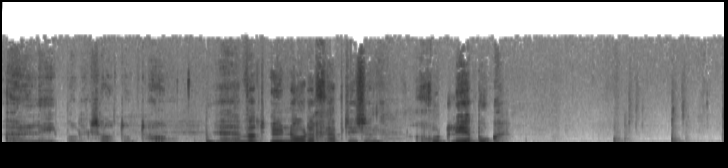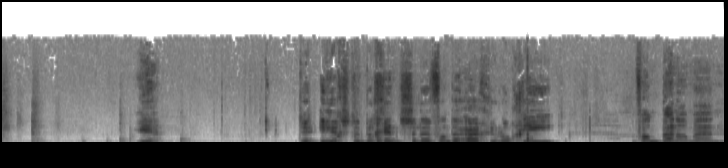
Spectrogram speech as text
Een lepel, ik zal het onthouden. Ja, wat u nodig hebt is een goed leerboek. Hier. De eerste beginselen van de archeologie van Bannerman.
